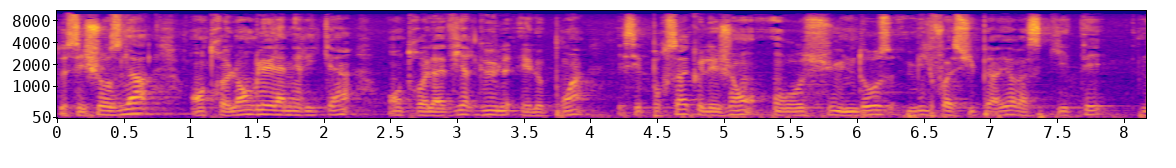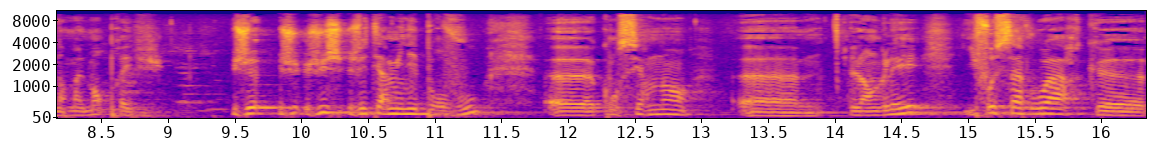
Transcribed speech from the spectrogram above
de ces choses-là entre l'anglais et l'américain, entre la virgule et le point, et c'est pour ça que les gens ont reçu une dose mille fois supérieure à ce qui était normalement prévu. Je, je, juste, je vais terminer pour vous euh, concernant euh, l'anglais. Il faut savoir que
